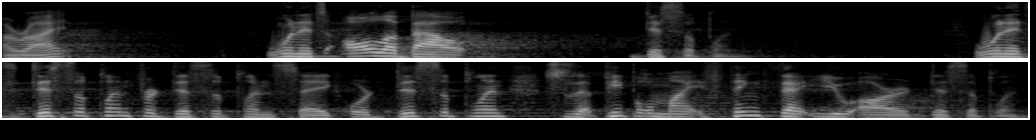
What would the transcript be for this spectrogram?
all right, when it's all about discipline. When it's discipline for discipline's sake, or discipline so that people might think that you are disciplined.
